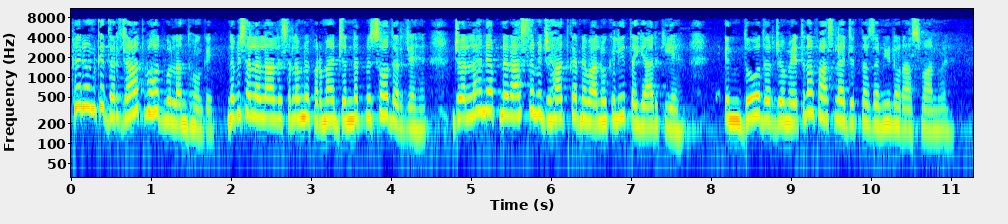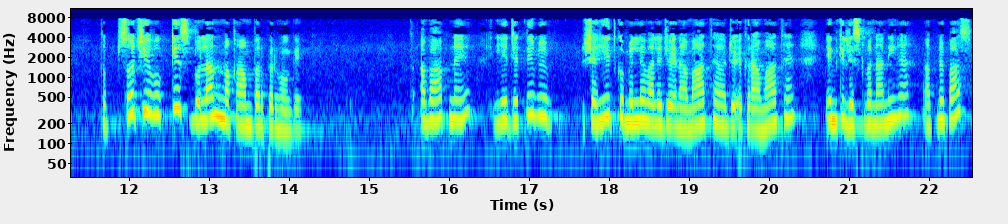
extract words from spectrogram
پھر ان کے درجات بہت بلند ہوں گے۔ نبی صلی اللہ علیہ وسلم نے فرمایا، جنت میں سو درجے ہیں۔ جو اللہ نے اپنے راستے میں جہاد کرنے والوں کے لیے تیار کیے ہیں۔ ان دو درجوں میں اتنا فاصلہ ہے جتنا زمین اور آسمان میں ہے۔ تو سوچئے وہ کس بلند مقام پر پھر ہوں گے۔ تو اب آپ نے یہ جتنی بھی شہید کو ملنے والے جو انعامات ہیں اور جو اکرامات ہیں، ان کی لسٹ بنانی ہے اپنے پاس۔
